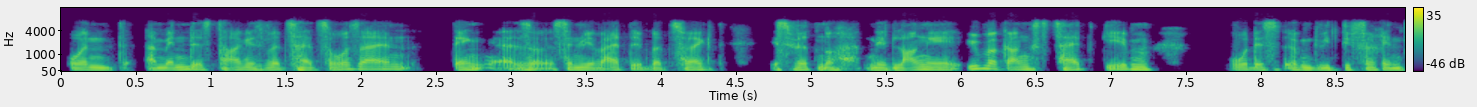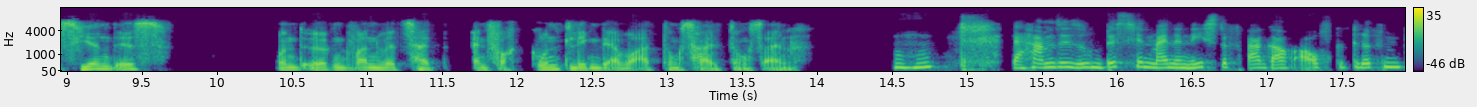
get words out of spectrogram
Und am Ende des Tages wird es halt so sein, denk, also sind wir weiter überzeugt, es wird noch eine lange Übergangszeit geben, wo das irgendwie differenzierend ist. Und irgendwann wird es halt einfach grundlegende Erwartungshaltung sein. Mhm. Da haben Sie so ein bisschen meine nächste Frage auch aufgegriffen.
